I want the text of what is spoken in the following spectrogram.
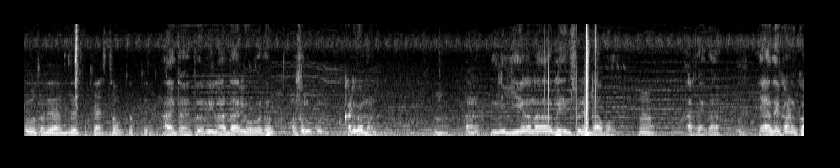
ಹೌದು ಅದೇ ಅದೇ ಜಾಸ್ತಿ ಹೋಗ್ತಿರ್ತೀನಿ ಆಯ್ತಾಯ್ತು ನೀನು ಆ ದಾರಿ ಹೋಗೋದು ಒಂದು ಸ್ವಲ್ಪ ಕಡಿಮೆ ಮಾಡು. ಹ್ಞೂ ಹಾಂ ನಿನಗೆ ಏನಾಗಲಿ ಇನ್ಸಿಡೆಂಟ್ ಆಗ್ಬೋದು. ಹ್ಞೂ ಅರ್ಥ ಆಯ್ತಾ? ಯಾವುದೇ ಕಾರಣಕ್ಕೂ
